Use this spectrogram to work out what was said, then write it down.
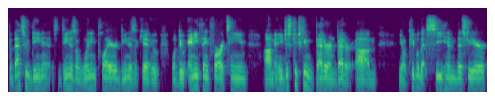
But that's who Dean is. Dean is a winning player. Dean is a kid who will do anything for our team. Um, and he just keeps getting better and better. Um, you know, people that see him this year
